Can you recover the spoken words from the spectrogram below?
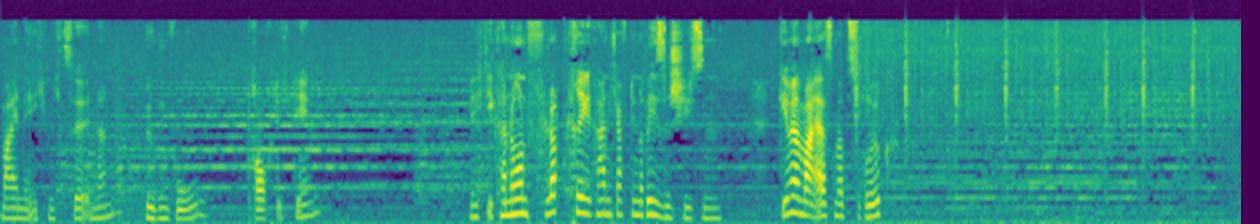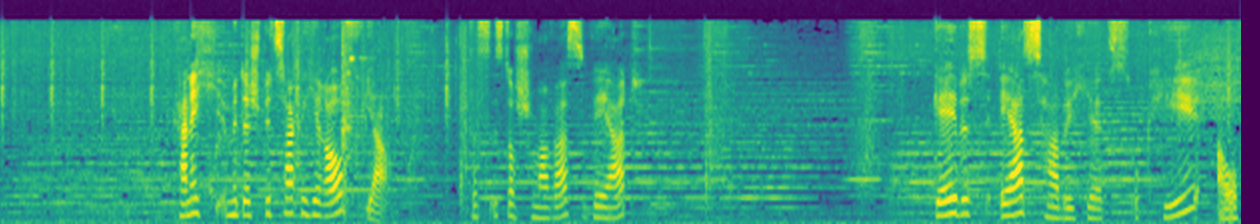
Meine ich mich zu erinnern. Irgendwo brauchte ich den. Wenn ich die Kanonen flott kriege, kann ich auf den Riesen schießen. Gehen wir mal erstmal zurück. Kann ich mit der Spitzhacke hier rauf? Ja. Das ist doch schon mal was wert. Gelbes Erz habe ich jetzt. Okay, auch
